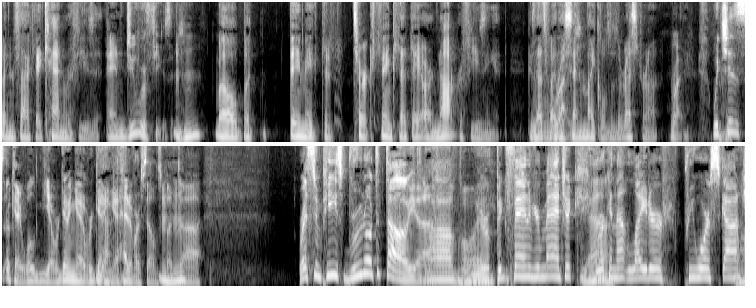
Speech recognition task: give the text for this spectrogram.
but in fact, they can refuse it. and do refuse it. Mm-hmm. Well, but they make the Turk think that they are not refusing it because that's why Right. they send Michael to the restaurant. Right. Which is okay. Well, yeah, we're getting uh, we're getting Yeah. ahead of ourselves, but uh, rest in peace, Bruno Tattaglia. Oh boy. we were a big fan of your magic, Yeah. working that lighter pre-war scotch.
